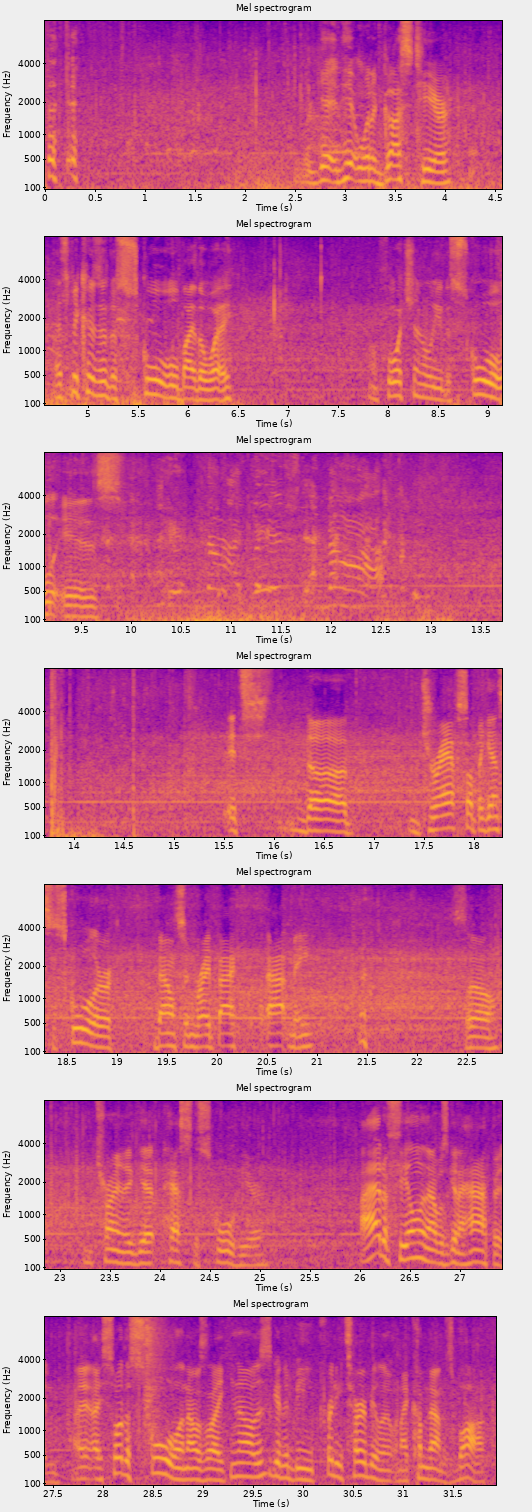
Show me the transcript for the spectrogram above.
We're getting hit with a gust here. That's because of the school, by the way. Unfortunately, the school is it's the drafts up against the school are bouncing right back at me. so I'm trying to get past the school here. I had a feeling that was going to happen. I, I saw the school and I was like, you know, this is going to be pretty turbulent when I come down this block.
